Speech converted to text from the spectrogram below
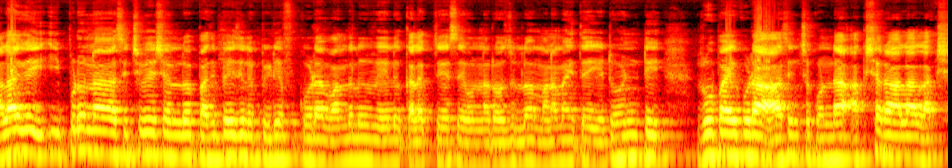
అలాగే ఇప్పుడున్న సిచ్యువేషన్లో పది పేజీల పీడిఎఫ్ కూడా వందలు వేలు కలెక్ట్ చేసే ఉన్న రోజుల్లో మనమైతే ఎటువంటి రూపాయి కూడా ఆశించకుండా అక్షరాల లక్ష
